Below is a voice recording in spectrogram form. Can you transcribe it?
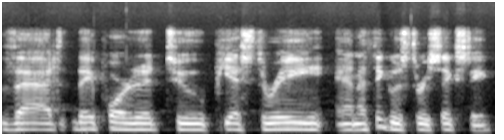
that they ported it to PS3 and I think it was 360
